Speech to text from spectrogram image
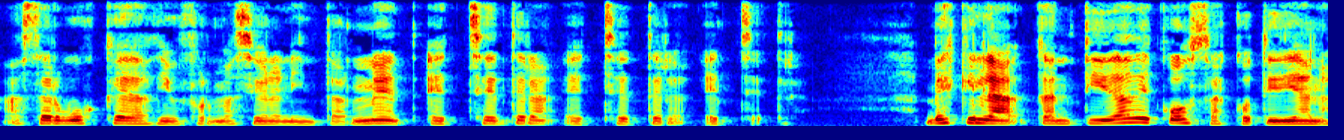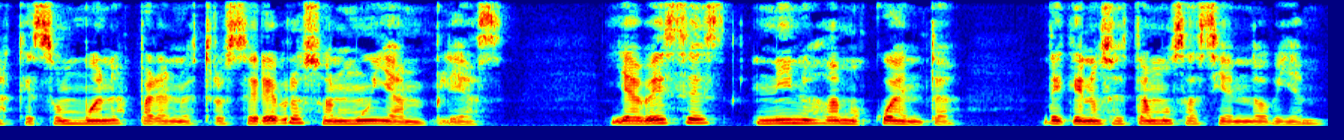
hacer búsquedas de información en Internet, etcétera, etcétera, etcétera. Ves que la cantidad de cosas cotidianas que son buenas para nuestro cerebro son muy amplias, y a veces ni nos damos cuenta de que nos estamos haciendo bien.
